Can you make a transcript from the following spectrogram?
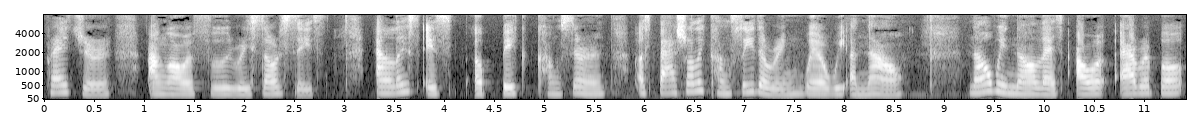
pressure on our food resources. And this is a big concern, especially considering where we are now. Now we know that our arable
